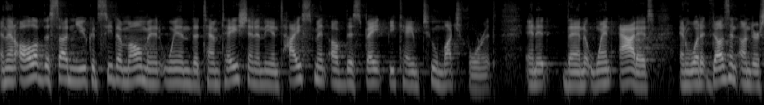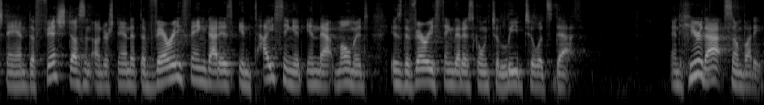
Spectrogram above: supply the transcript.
and then all of a sudden, you could see the moment when the temptation and the enticement of this bait became too much for it. And it then went at it. And what it doesn't understand, the fish doesn't understand that the very thing that is enticing it in that moment is the very thing that is going to lead to its death. And hear that, somebody.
